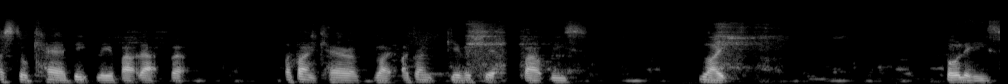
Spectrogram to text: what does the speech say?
I still care deeply about that, but I don't care. Like I don't give a shit about these like bullies,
